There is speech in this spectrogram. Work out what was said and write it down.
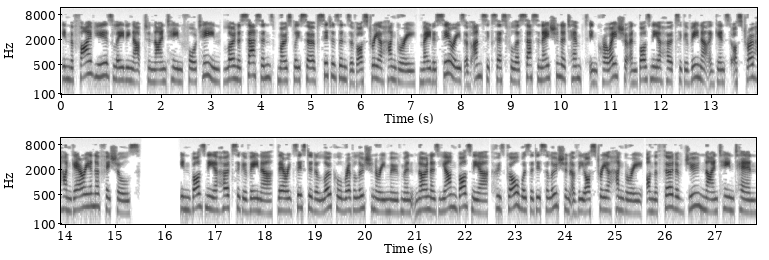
In the five years leading up to 1914, lone assassins, mostly Serb citizens of Austria-Hungary, made a series of unsuccessful assassination attempts in Croatia and Bosnia-Herzegovina against Austro-Hungarian officials. In Bosnia-Herzegovina, there existed a local revolutionary movement known as Young Bosnia, whose goal was the dissolution of the Austria-Hungary. On 3 June 1910,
